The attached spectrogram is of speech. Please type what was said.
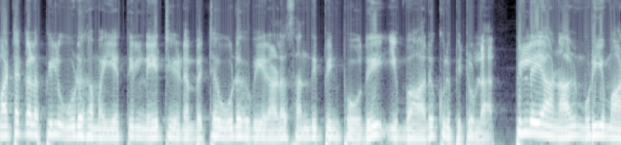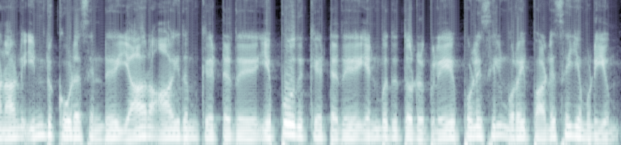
மட்டக்களப்பில் ஊடக மையத்தில் நேற்று இடம்பெற்ற ஊடகவியலாளர் சந்திப்பின் போது இவ்வாறு குறிப்பிட்டுள்ளார். பிள்ளையானால் முடியுமானால் இன்று கூட சென்று யார் ஆயுதம் கேட்டது எப்போது கேட்டது என்பது தொடர்பிலே போலீசில் முறைப்பாடு செய்ய முடியும்.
